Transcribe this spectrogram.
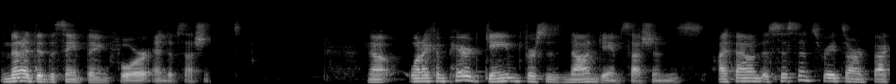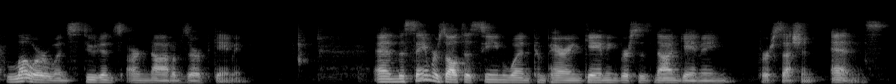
And then I did the same thing for end of sessions. Now, when I compared game versus non-game sessions, I found assistance rates are in fact lower when students are not observed gaming. And the same result is seen when comparing gaming versus non-gaming for session ends.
